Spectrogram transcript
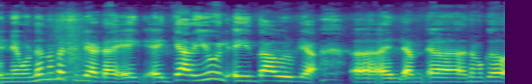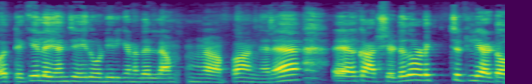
എന്നെ കൊണ്ടൊന്നും പറ്റില്ല കേട്ടോ. എനിക്കറിയൂ ഇതാവില്ല. എല്ലാം നമുക്ക് ഒറ്റയ്ക്കല്ല ഞാൻ ചെയ്തുകൊണ്ടിരിക്കണതെല്ലാം. അപ്പം അങ്ങനെ കാർ ഷെഡ് തുടച്ചിട്ടില്ല കേട്ടോ.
